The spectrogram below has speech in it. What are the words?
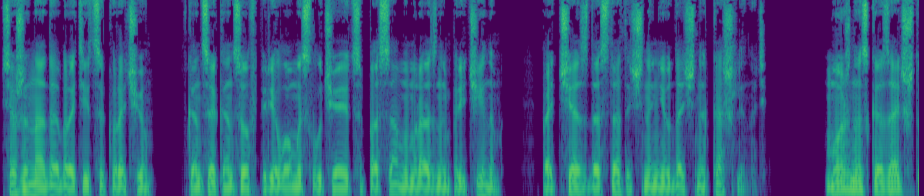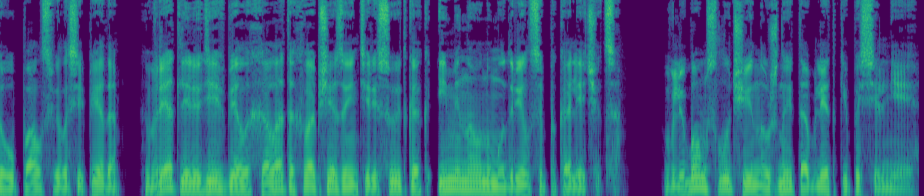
Все же надо обратиться к врачу. В конце концов, переломы случаются по самым разным причинам. Подчас достаточно неудачно кашлянуть. Можно сказать, что упал с велосипеда. Вряд ли людей в белых халатах вообще заинтересует, как именно он умудрился покалечиться. В любом случае нужны таблетки посильнее.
